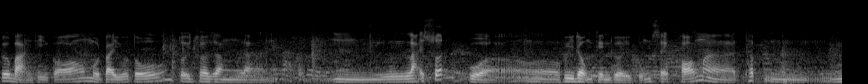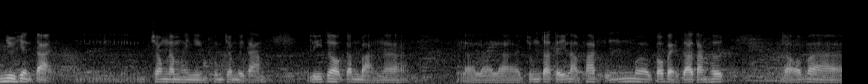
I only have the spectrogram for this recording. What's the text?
Cơ bản thì có một vài yếu tố tôi cho rằng là um, lãi suất của ờ, huy động tiền gửi cũng sẽ khó mà thấp như hiện tại trong năm 2018. Lý do căn bản là là là, là chúng ta thấy lạm phát cũng ờ, có vẻ gia tăng hơn đó và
